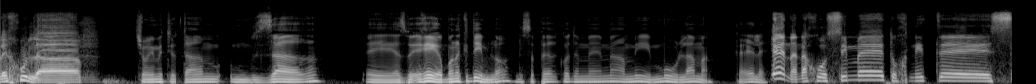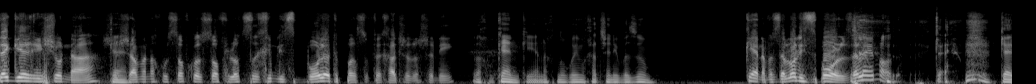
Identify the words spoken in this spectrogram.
שלום לכולם. שומעים את יותם מוזר. אה, אז רגע, בוא נקדים, לא? נספר קודם אה, מה, מי, מו, למה, כאלה. כן, אנחנו עושים uh, תוכנית uh, סגר ראשונה, כן. ששם אנחנו סוף כל סוף לא צריכים לסבול את הפרצוף אחד של השני. אנחנו כן, כי אנחנו רואים אחד שני בזום. כן, אבל זה לא לסבול, זה ליהנות. כן,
